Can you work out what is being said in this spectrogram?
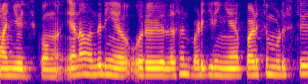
வாங்கி வச்சுக்கோங்க. ஏன்னா வந்து நீங்கள் ஒரு லெசன் படிக்கிறீங்க படித்து முடிச்சுட்டு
